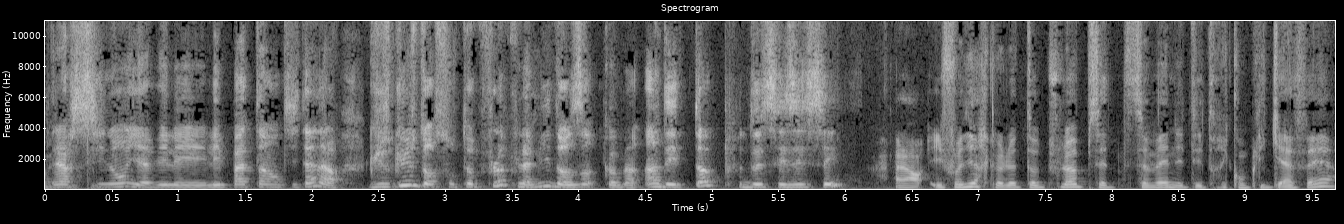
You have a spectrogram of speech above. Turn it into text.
Idée. sinon, il y avait les, les patins en titane. Alors Gus Gus dans son top flop l'a mis dans un, comme un, un des tops de ses essais. Alors, il faut dire que le top flop cette semaine était très compliqué à faire.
